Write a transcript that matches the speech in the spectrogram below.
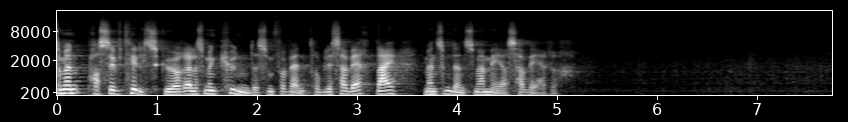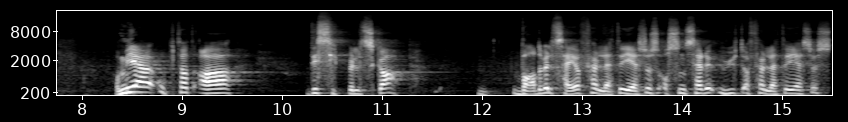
som en passiv tilskuer eller som en kunde som forventer å bli servert. Nei, men som den som er med og serverer. Og Vi er opptatt av disippelskap. Hva det vil si å følge etter Jesus. Hvordan ser det ut å følge etter Jesus?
